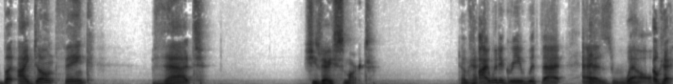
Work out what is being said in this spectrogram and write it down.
but I don't think that she's very smart. Okay. I would agree with that as well. okay.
